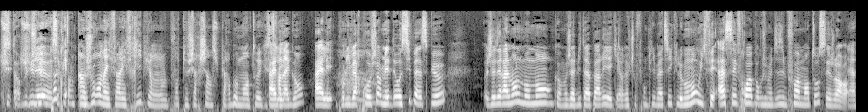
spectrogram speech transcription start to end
Tu, un tu budget, veux euh, pas certain, qu'un jour on aille faire les fripes et on, pour te chercher un super beau manteau Allez. extravagant. Allez, pour l'hiver prochain, mais aussi parce que généralement le moment, comme j'habite à Paris et qu'il y a le réchauffement climatique, le moment où il fait assez froid pour que je me dise il me faut un manteau, c'est genre la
